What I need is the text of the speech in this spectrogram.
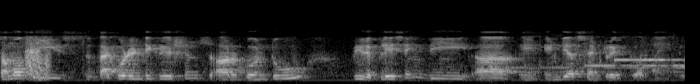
some of these backward integrations are going to be replacing the uh, India-centric uh,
